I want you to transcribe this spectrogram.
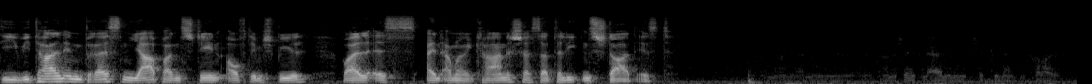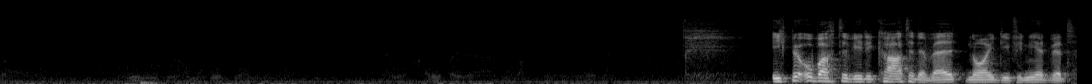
Die vitalen Interessen Japans stehen auf dem Spiel, weil es ein amerikanischer Satellitenstaat ist. Ich beobachte, wie die Karte der Welt neu definiert wird.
